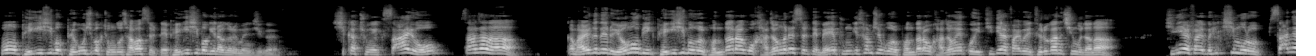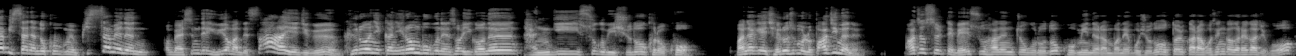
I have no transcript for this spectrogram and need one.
뭐 120억, 150억 정도 잡았을 때 120억이라 그러면 지금 시가총액 싸요? 싸잖아. 그러니까 말 그대로 영업이익 120억을 번다라고 가정을 했을 때 매 분기 30억을 번다라고 가정했고 이 DDR5에 들어가는 친구잖아. DDR5 핵심으로 싸냐 비싸냐 놓고 보면 비싸면은 어, 말씀드리기 위험한데 싸 얘 지금. 그러니까 이런 부분에서 이거는 단기 수급 이슈도 그렇고 만약에 제로스몰로 빠지면은 빠졌을 때 매수하는 쪽으로도 고민을 한번 해보셔도 어떨까라고 생각을 해가지고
